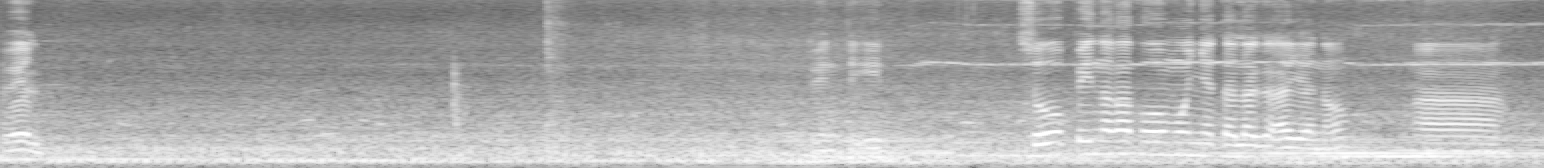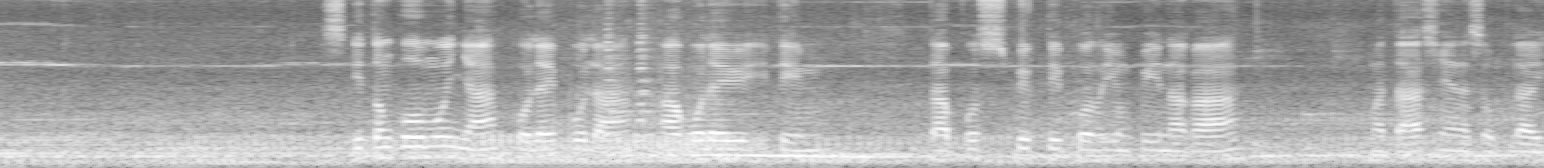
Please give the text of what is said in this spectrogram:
12 28 so pinaka common niya talaga ay ano ah itong common niya kulay pula ah, kulay itim. Tapos 54 yung pinaka mataas niya na supply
